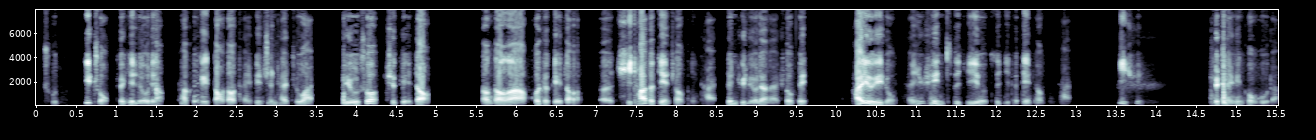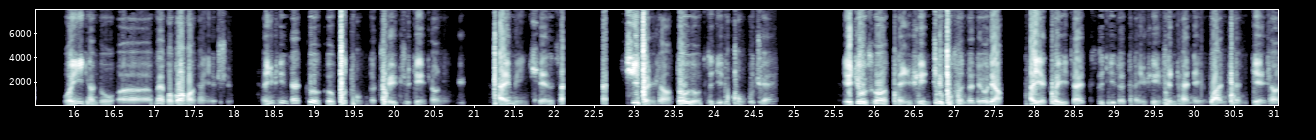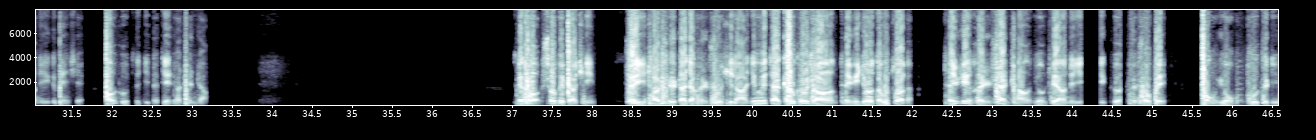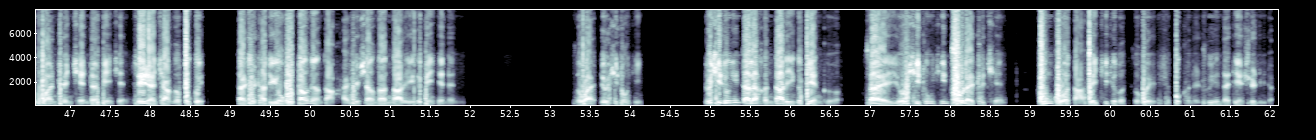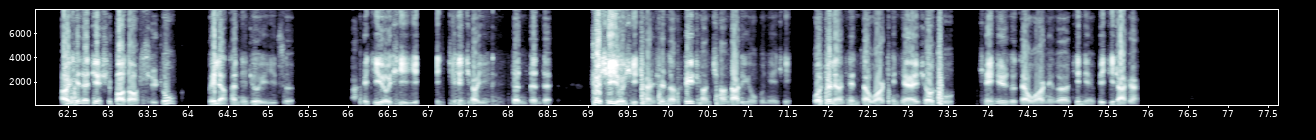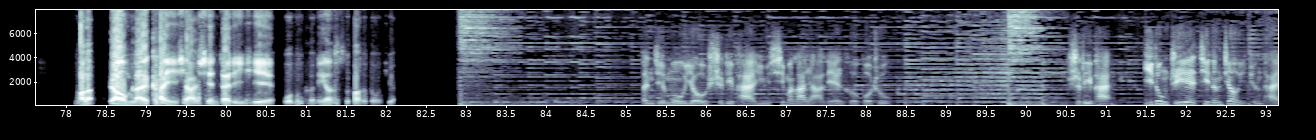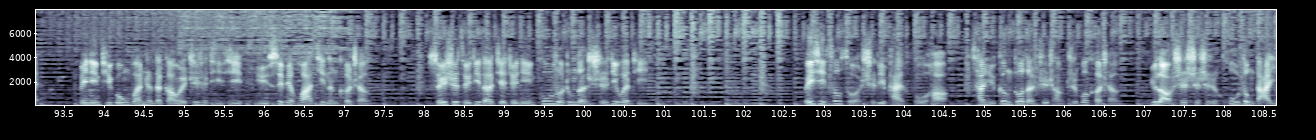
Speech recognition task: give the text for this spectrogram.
出一种这些流量，它可以导到腾讯生态之外，比如说去给到当当啊，或者给到呃其他的电商平台，根据流量来收费。还有一种，腾讯自己有自己的电商平台，易讯是腾讯控股的。我印象中，呃，麦包包好像也是。腾讯在各个不同的垂直电商领域排名前三，基本上都有自己的控股权。也就是说，腾讯这部分的流量。它也可以在自己的腾讯生态内完成电商的一个变现，帮助自己的电商成长。最后，收费表情这一套是大家很熟悉的啊，因为在 QQ 上，腾讯就是这么做的。腾讯很擅长用这样的一个收费，从用户这里完成前端变现。虽然价格不贵，但是它的用户当量大，还是相当大的一个变现能力。此外，游戏中心，游戏中心带来很大的一个变革。在游戏中心出来之前，中国打飞机这个词汇是不可能出现在电视里的。而现在电视报道始终每两三天就有一次打飞机游戏、剑桥营等等等，这些游戏产生了非常强大的用户粘性。我这两天在玩《天天爱消除》，前些日子在玩那个经典飞机大战。好了，让我们来看一下现在的一些我们可能要思考的东西。本节目由实力派与喜马拉雅联合播出。实力派，移动职业技能教育平台，为您提供完整的岗位知识体系与碎片化技能课程，随时随地的解决您工作中的实际问题。微信搜索“实力派”服务号，参与更多的职场直播课程，与老师实时互动答疑。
